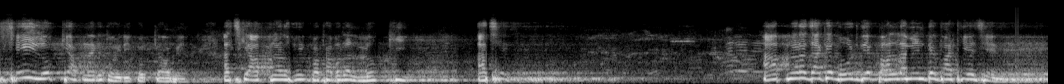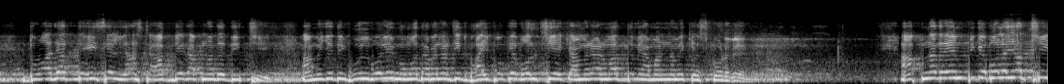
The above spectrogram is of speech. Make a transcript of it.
সেই লোককে আপনাকে তৈরি করতে হবে। আজকে আপনার হয়ে কথা বলার লোক কি আছে? আপনারা যাকে ভোট দিয়ে পার্লামেন্টে পাঠিয়েছেন হাজার তেইশের লাস্ট আপডেট আপনাদের দিচ্ছি। আমি যদি ভুল বলি, মমতা ব্যানার্জির ভাইপোকে বলছি, এই ক্যামেরার মাধ্যমে আমার নামে কেস করবেন। আপনাদের এমপিকে বলে যাচ্ছি,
